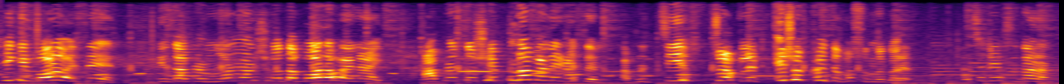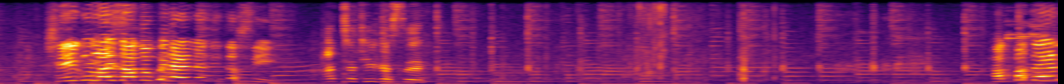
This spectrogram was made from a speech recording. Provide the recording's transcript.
ঠিকই বড় হয়েছেন কিন্তু আপনার মন মানসিকতা বড় হয় নাই। আপনি তো সে পোলা বানিয়ে রয়েছেন আপনি চিপস চকলেট এসব খাইতে পছন্দ করেন। আচ্ছা ঠিক আছে দাঁড়ান। সেইগুলাই জাদু করে এনে দিতেছি। আচ্ছা ঠিক আছে। হাত পাতেন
